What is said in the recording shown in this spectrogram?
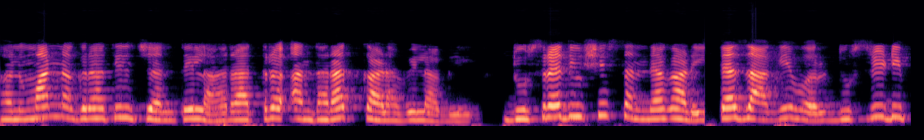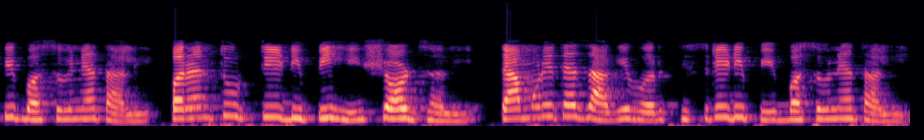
हनुमान नगरातील जनतेला रात्र अंधारात काढावी लागली. दुसऱ्या दिवशी संध्याकाळी त्या जागेवर दुसरी डीपी बसविण्यात आली. परंतु ती डीपी ही शॉर्ट झाली. त्यामुळे त्या जागेवर तिसरी डीपी बसवण्यात आली.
